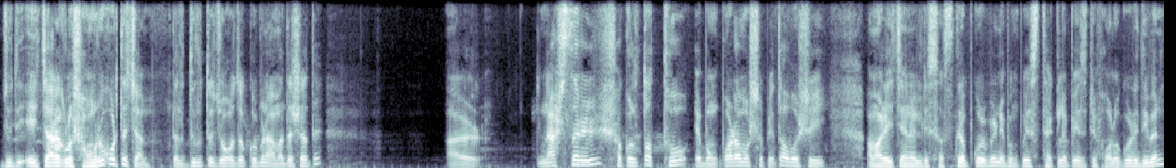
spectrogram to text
যদি এই চারাগুলো সংগ্রহ করতে চান, তাহলে দ্রুত যোগাযোগ করবেন আমাদের সাথে। আর নার্সারির সকল তথ্য এবং পরামর্শ পেতে অবশ্যই আমার এই চ্যানেলটি সাবস্ক্রাইব করবেন এবং পেজ থাকলে পেজটি ফলো করে দিবেন।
